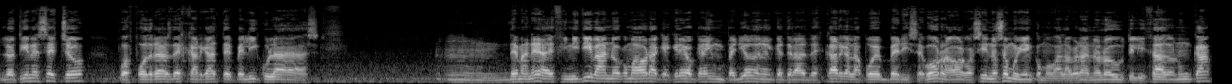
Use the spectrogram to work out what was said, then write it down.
lo tienes hecho, pues podrás descargarte películas mm, de manera definitiva, no como ahora que creo que hay un periodo en el que te las descargas, la puedes ver y se borra o algo así. No sé muy bien cómo va, la verdad, no lo he utilizado nunca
